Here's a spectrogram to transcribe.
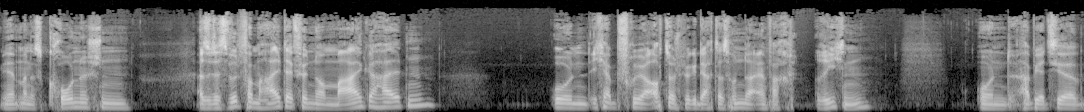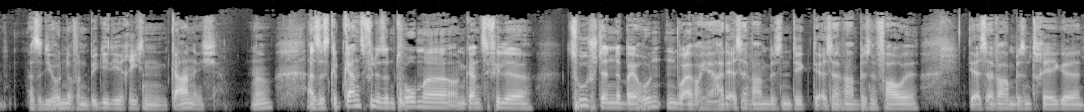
wie nennt man das, chronischen, also das wird vom Halter für normal gehalten. Und ich habe früher auch zum Beispiel gedacht, dass Hunde einfach riechen. Und habe jetzt hier, also die Hunde von Biggie, die riechen gar nicht. Ne? Also es gibt ganz viele Symptome und ganz viele Zustände bei Hunden, wo einfach, ja, der ist einfach ein bisschen dick, der ist einfach ein bisschen faul, der ist einfach ein bisschen träge,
